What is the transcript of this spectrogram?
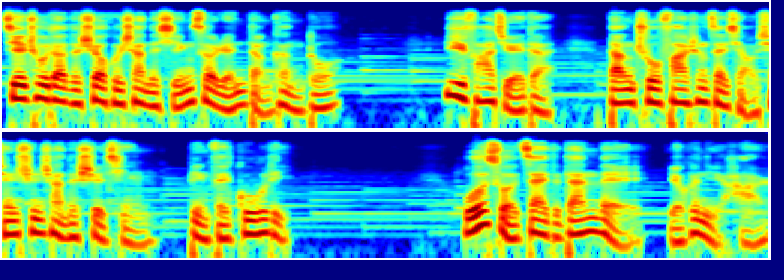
接触到的社会上的行色人等更多，愈发觉得当初发生在小轩身上的事情并非孤立。我所在的单位有个女孩，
